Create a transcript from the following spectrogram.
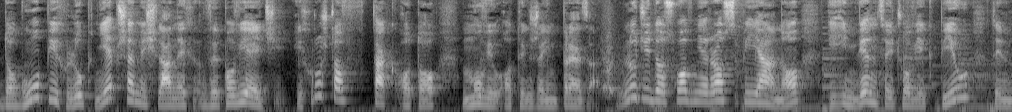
do głupich lub nieprzemyślanych wypowiedzi. I Chruszczow tak oto mówił o tychże imprezach. Ludzi dosłownie rozpijano i im więcej człowiek pił, tym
